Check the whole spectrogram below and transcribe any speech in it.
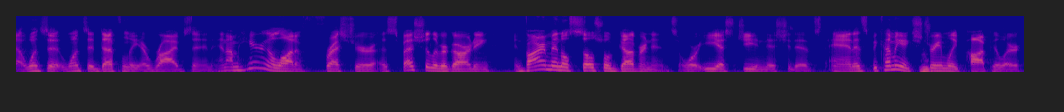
uh, once it once it definitely arrives in. And I'm hearing a lot of pressure, especially regarding environmental social governance or ESG initiatives, and it's becoming mm-hmm. extremely popular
